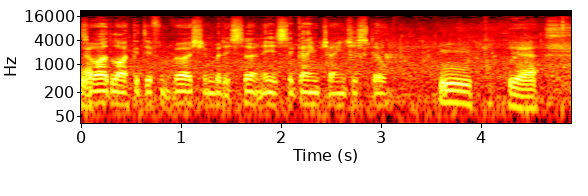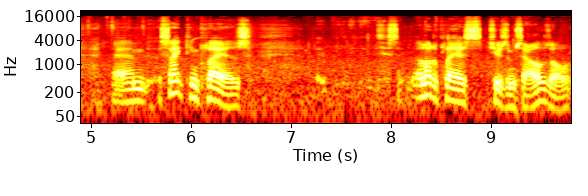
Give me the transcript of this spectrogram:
yep. so I'd like a different version. But it certainly is a game changer still. Mm, yeah, um, selecting players. A lot of players choose themselves, or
